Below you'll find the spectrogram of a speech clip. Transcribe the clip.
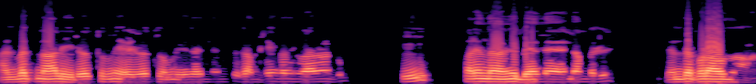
അൻപത്തിനാല് ഇരുപത്തൊന്ന് എഴുപത്തൊന്ന് ഇത് നിങ്ങൾക്ക് സംശയങ്ങൾ നിവാരണക്കും ഈ പറയുന്ന നമ്പറിൽ ബന്ധപ്പെടാവുന്നതാണ്.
